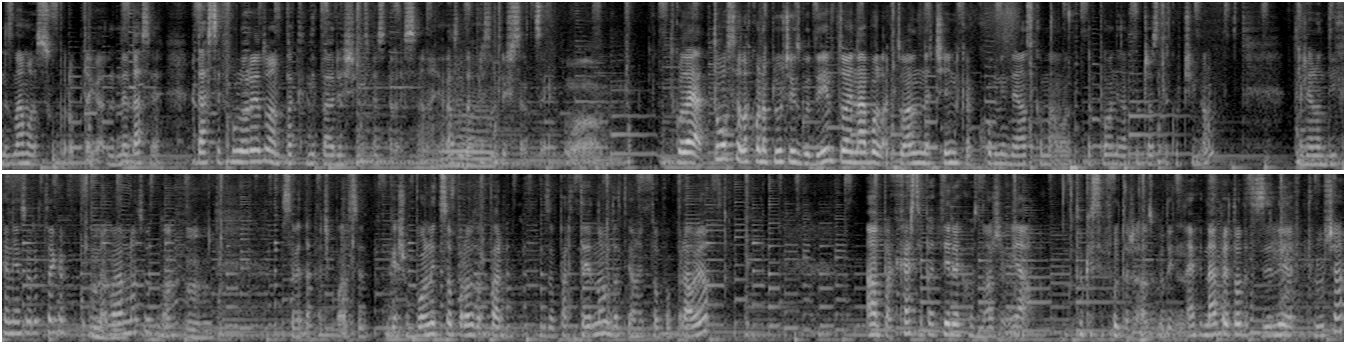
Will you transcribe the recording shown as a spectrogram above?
Ne znamo super od tega. Ne da se, da se full uredu, ampak ni pa rešitve za res, razen da presvetliš srce. Wow. Tako da, ja, to se lahko na pljučih zgodi in to je najbolj aktualen način, kako mi dejansko imamo napolnjena pljuča s tekočino. Teženo dihanje zaradi tega, Mhm. nevarno tudi. No. Mhm. Seveda pač pa se greš v bolnico za par, za par tednov, da ti oni to popravijo. Ampak kaj si pa ti rekel z nožem? Ja, tukaj se ful težav zgodi. Ne? Najprej to, da ti zaliješ pljuča,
